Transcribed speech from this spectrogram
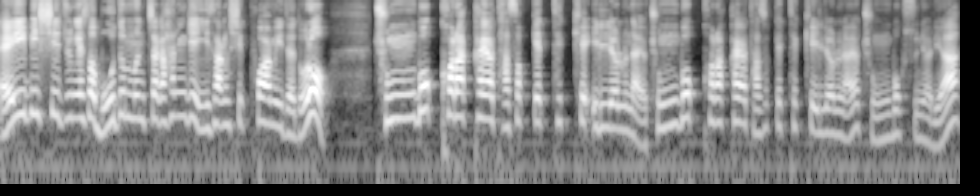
A, B, C 중에서 모든 문자가 한 개 이상씩 포함이 되도록 중복 허락하여 다섯 개 택해 일렬로 나요. 중복 허락하여 다섯 개 택해 일렬로 나요. 중복 순열이야.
